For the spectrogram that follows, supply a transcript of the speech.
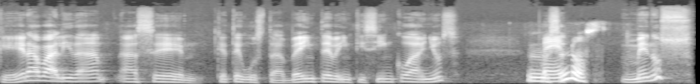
que era válida hace, ¿qué te gusta? 20, 25 años. Pues, menos. menos.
